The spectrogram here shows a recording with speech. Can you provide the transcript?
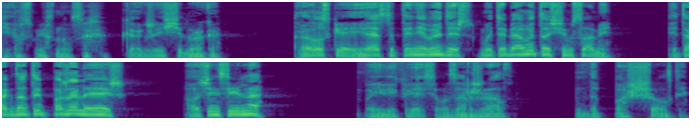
Я усмехнулся. Как же ищи дурака. «Русский, если ты не выйдешь, мы тебя вытащим сами. И тогда ты пожалеешь. Очень сильно». Боевик весело заржал. «Да пошел ты!»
